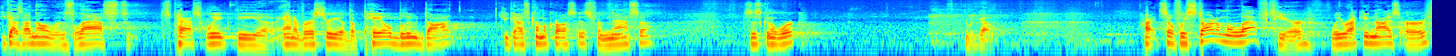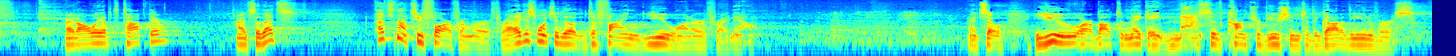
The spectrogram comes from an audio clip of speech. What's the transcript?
You guys, I know it was last, this past week, the uh, anniversary of the pale blue dot. Did you guys come across this from NASA? Is this going to work? Here we go. All right, so if we start on the left here, we recognize Earth, right, all the way up the top there. All right, so that's that's not too far from Earth, right? I just want you to, find you on Earth right now. All right, so you are about to make a massive contribution to the God of the universe.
